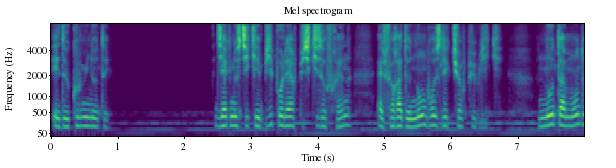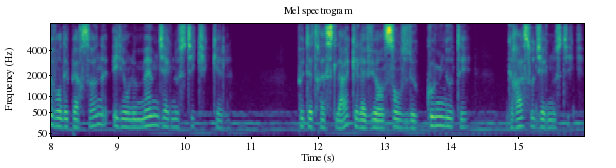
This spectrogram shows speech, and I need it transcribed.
et de communauté. Diagnostiquée bipolaire puis schizophrène, elle fera de nombreuses lectures publiques notamment devant des personnes ayant le même diagnostic qu'elle. Peut-être est-ce là qu'elle a vu un sens de communauté grâce au diagnostic.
